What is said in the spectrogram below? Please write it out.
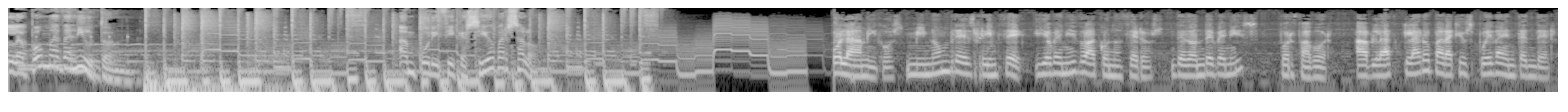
La poma de Newton. En Purificació Barcelona. Hola amigos, mi nombre es Rince y he venido a conoceros. ¿De dónde venís? Por favor, hablad claro para que os pueda entender.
